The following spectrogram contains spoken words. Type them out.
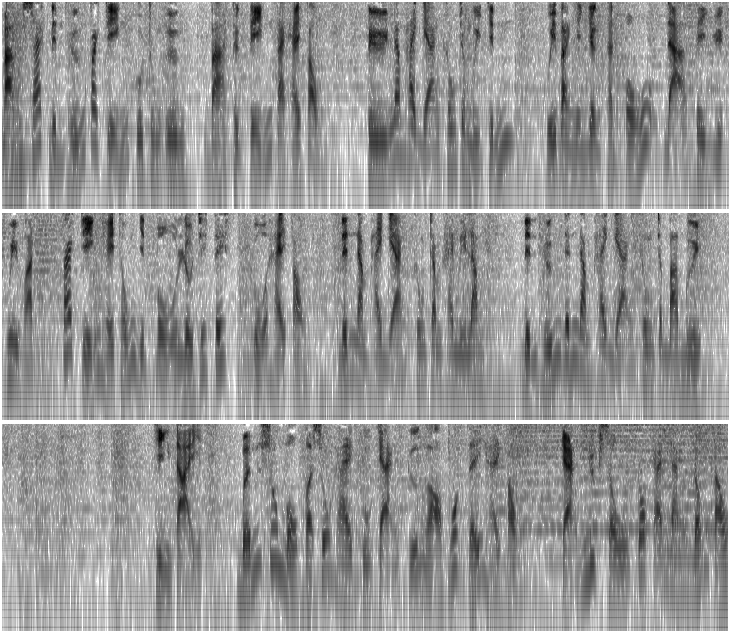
bám sát định hướng phát triển của Trung ương và thực tiễn tại Hải Phòng. Từ năm 2019, Ủy ban Nhân dân thành phố đã phê duyệt quy hoạch phát triển hệ thống dịch vụ logistics của Hải Phòng đến năm 2025, định hướng đến năm 2030. Hiện tại, bến số 1 và số 2 của cảng cửa ngõ quốc tế Hải Phòng, cảng nước sâu có khả năng đón tàu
